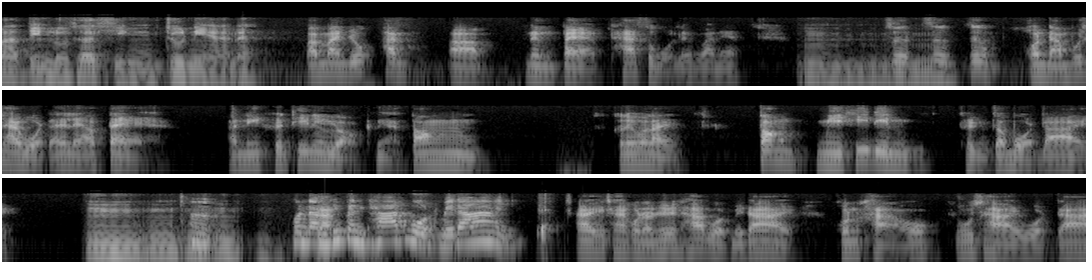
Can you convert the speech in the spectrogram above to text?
มาร์ตินลูเธอร์คิงจูเนียร์นะ ประมาณยุคพันอ่าหนึ่งแปดห้าศูนย์เลยประมาณเนี้ยอืมซึ่งซึ่งซึ่งคนดำผู้ชายโหวตได้แล้ว แต่ อันนี้คือที่นิวยอร์กเนี่ยต้องเขาเรียกว่าอะไร ต้องมีที่ดินถึงจะโหวตได้ อืมอืมอืมอืมอืมคนดำที่เป็นทาสโหวตไม่ได้ชายชายคนดำที่เป็นทาสโหวตไม่ได้ คนขาวผู้ชายโหวตได้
